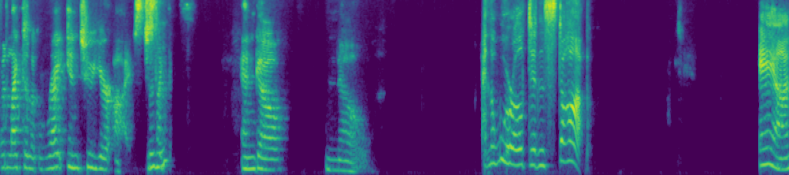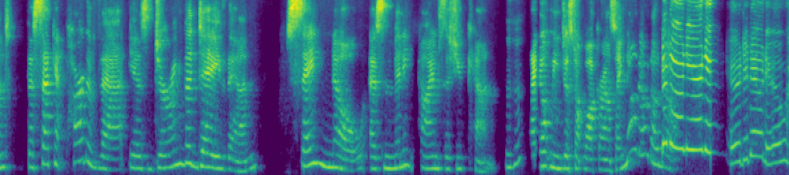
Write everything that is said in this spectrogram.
I would like to look right into your eyes, just Mhm. like this, and go, no. And the world didn't stop. And the second part of that is during the day, then say no as many times as you can. Mhm. I don't mean just don't walk around saying no, no, no, No, no. no, no, no, no, no, no.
